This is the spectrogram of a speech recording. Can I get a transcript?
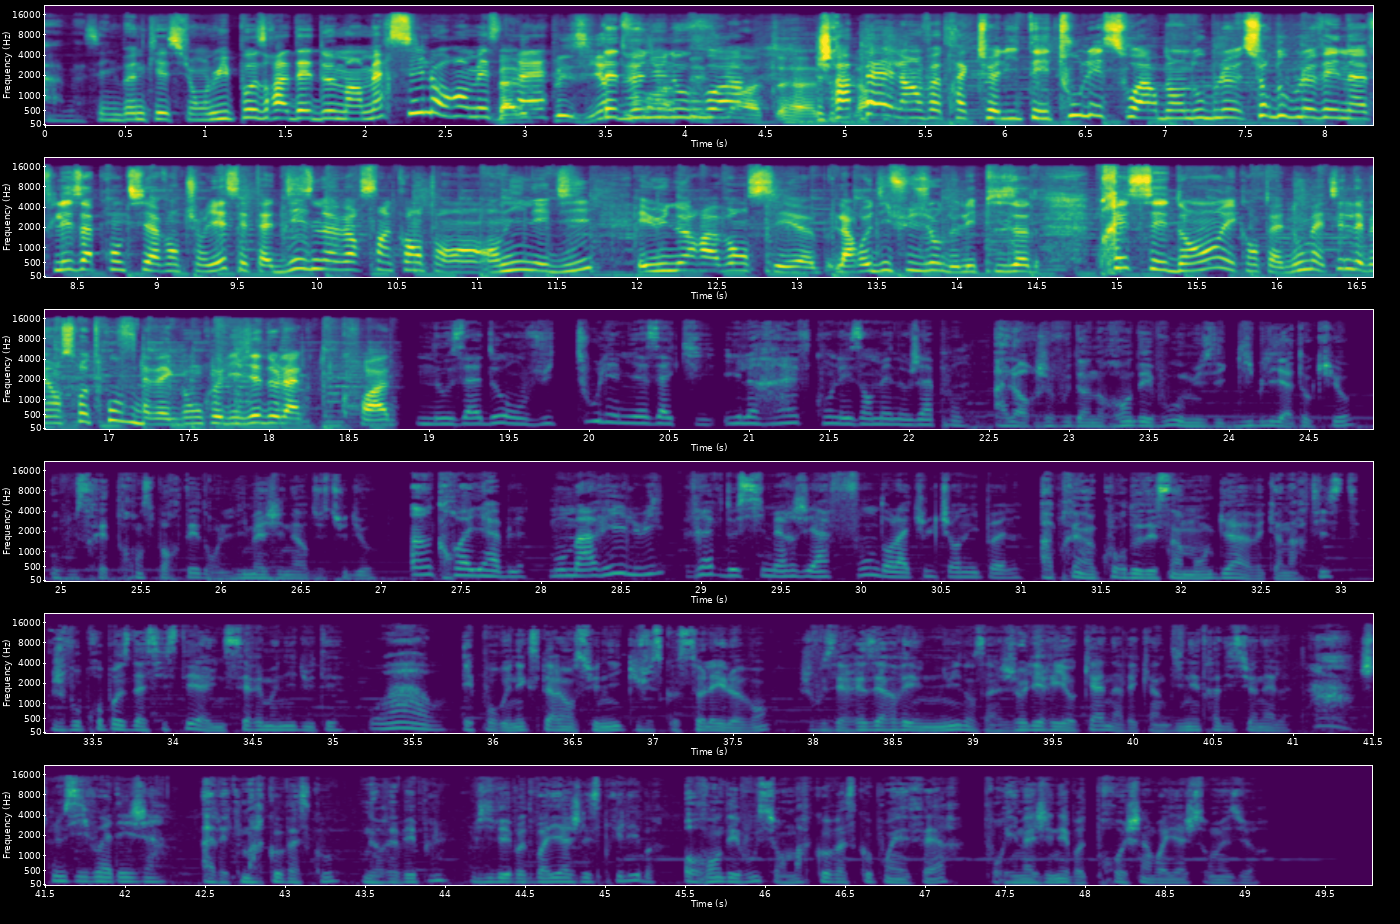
Ah bah, c'est une bonne question. On lui posera dès demain. Merci Laurent Bah, Mestret plaisir. d'être venu nous voir. à t- à Je rappelle hein, votre actualité tous les soirs dans double, sur W9, Les Apprentis Aventuriers. C'est à 19h50 en, en inédit. Et une heure avant, c'est euh, la rediffusion de l'épisode précédent. Et quant à nous, Mathilde, eh bien, on se retrouve avec donc Olivier Delacroix. Nos ados ont vu tous les Miyazaki. Ils rêvent qu'on les emmène au Japon. Alors je vous donne rendez-vous au musée Ghibli à Tokyo, où vous serez transporté dans l'imaginaire du studio. Incroyable. Mon mari, lui, rêve de s'immerger à fond dans la culture nippone. Après un cours de dessin manga avec un artiste, je vous propose d'assister à une cérémonie du thé. Waouh. Et pour une expérience unique jusqu'au soleil levant, je vous ai réservé une nuit dans un joli ryokan avec un dîner traditionnel. Je nous y vois déjà. Avec Marco Vasco, ne rêvez plus, vivez votre voyage l'esprit libre. Au rendez-vous sur marcovasco.fr pour imaginer votre prochain voyage sur mesure.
